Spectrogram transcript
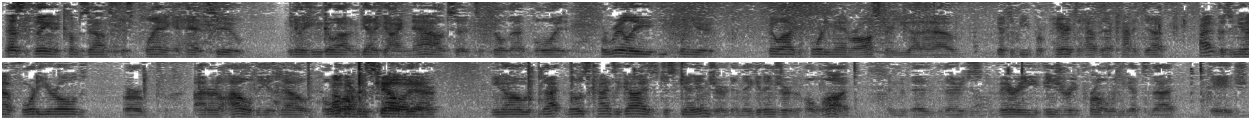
That's the thing. It comes down to just planning ahead, too you know, you can go out and get a guy now to, to fill that void. But really, when you fill out your 40 man roster, you got to have you have to be prepared to have that kind of depth. Because when you have 40 year old or I don't know how old he is now, Omar Vizquel there. Yeah. You know that those kinds of guys just get injured, and they get injured a lot, and, and they're just very injury prone when you get to that age.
